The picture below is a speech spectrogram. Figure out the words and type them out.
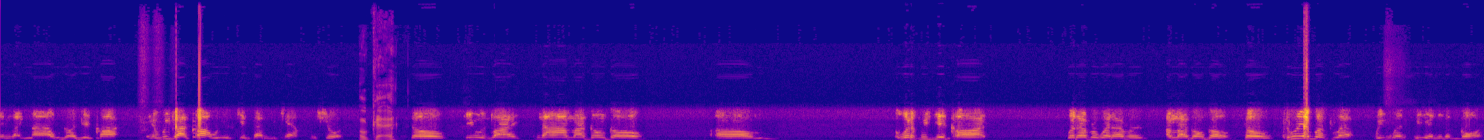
end, like, nah, we're gonna get caught. And if we got caught, we was kicked out of the camp for sure. Okay. So he was like, "Nah, I'm not gonna go. Um, what if we get caught? Whatever, whatever. I'm not gonna go." So three of us left. We went. We ended up going.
